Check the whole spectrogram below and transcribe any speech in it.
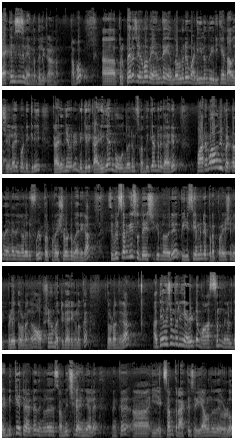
വേക്കൻസീസിന് എണ്ണത്തിൽ കാണും. അപ്പോൾ പ്രിപ്പയർ ചെയ്യണോ വേണ്ടേ എന്നുള്ളൊരു മടിയിലൊന്നും ഇരിക്കേണ്ട ആവശ്യമില്ല. ഇപ്പോൾ ഡിഗ്രി കഴിഞ്ഞവരും ഡിഗ്രി കഴിയാൻ പോകുന്നവരും ശ്രദ്ധിക്കേണ്ട ഒരു കാര്യം പരമാവധി പെട്ടെന്ന് തന്നെ നിങ്ങളൊരു ഫുൾ പ്രിപ്പറേഷനിലോട്ട് വരിക. സിവിൽ സർവീസ് ഉദ്ദേശിക്കുന്നവർ പി സി എമ്മിന്റെ പ്രിപ്പറേഷൻ ഇപ്പോഴേ തുടങ്ങുക. ഓപ്ഷനും മറ്റു കാര്യങ്ങളൊക്കെ തുടങ്ങുക. അത്യാവശ്യം ഒരു ഏഴ് മാസം നിങ്ങൾ ഡെഡിക്കേറ്റ് ആയിട്ട് നിങ്ങൾ ശ്രമിച്ചു കഴിഞ്ഞാൽ നിങ്ങൾക്ക് ഈ എക്സാം ക്രാക്ക് ചെയ്യാവുന്നതേ ഉള്ളൂ.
